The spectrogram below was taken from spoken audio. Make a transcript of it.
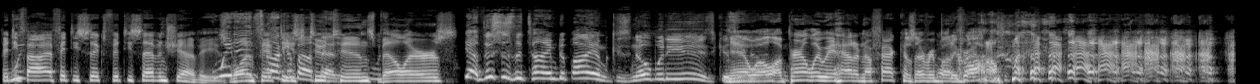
55, we, 56, 57 Chevys, 150s, 210s, Bel Airs. Yeah, this is the time to buy them because nobody is. yeah, you know, well, apparently we had an effect because everybody oh, bought them.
